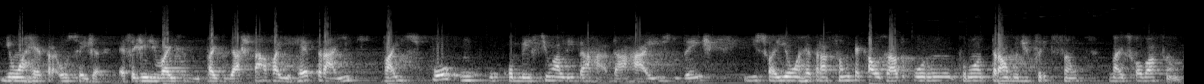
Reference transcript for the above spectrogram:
e uma retra, ou seja, essa gengiva vai, vai desgastar, vai retrair, vai expor um, um comecinho ali da, da raiz do dente e isso aí é uma retração que é causada por um, por uma trauma de fricção na escovação.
